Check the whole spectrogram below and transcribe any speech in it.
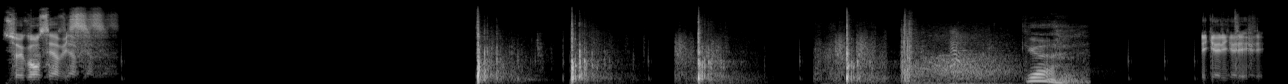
Second service. Good. Égalité.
